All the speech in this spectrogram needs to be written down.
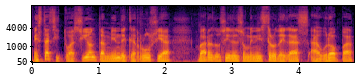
esta situación también de que Rusia va a reducir el suministro de gas a Europa,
